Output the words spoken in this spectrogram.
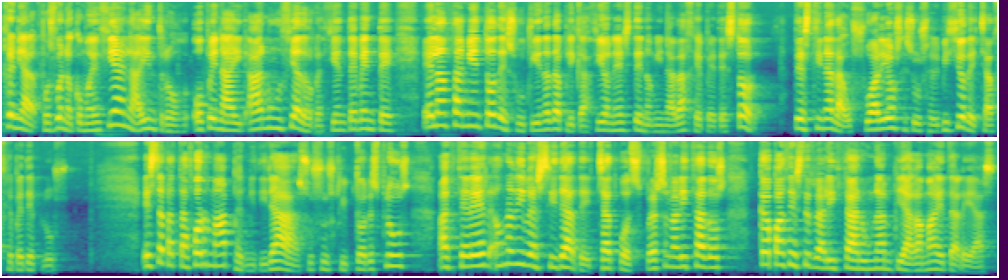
Genial, pues bueno, como decía en la intro, OpenAI ha anunciado recientemente el lanzamiento de su tienda de aplicaciones denominada GPT Store, destinada a usuarios de su servicio de ChatGPT Plus. Esta plataforma permitirá a sus suscriptores Plus acceder a una diversidad de chatbots personalizados capaces de realizar una amplia gama de tareas,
